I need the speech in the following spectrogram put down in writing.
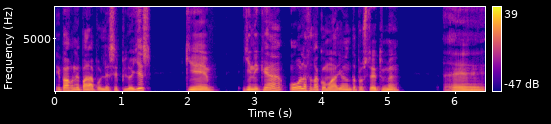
Υπάρχουν πάρα πολλές επιλογές και γενικά όλα αυτά τα κομμάτια να τα προσθέτουμε ε,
